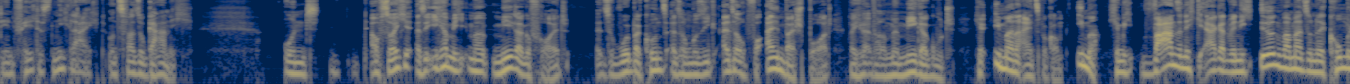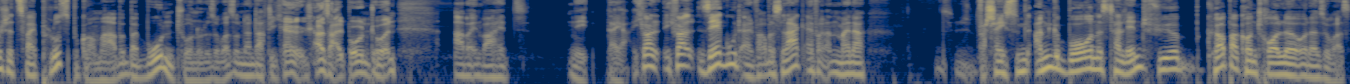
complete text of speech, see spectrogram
denen fällt das nicht leicht. Und zwar so gar nicht. Und auf solche, also ich habe mich immer mega gefreut, sowohl bei Kunst als auch Musik, als auch vor allem bei Sport, weil ich war einfach immer mega gut. Ich habe immer eine Eins bekommen. Immer. Ich habe mich wahnsinnig geärgert, wenn ich irgendwann mal so eine komische 2 Plus bekommen habe bei Bodentouren oder sowas. Und dann dachte ich, ich hasse halt Bodentouren. Aber in Wahrheit, nee, naja. Ich war, ich war sehr gut einfach, aber das lag einfach an meiner, wahrscheinlich so ein angeborenes Talent für Körperkontrolle oder sowas.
